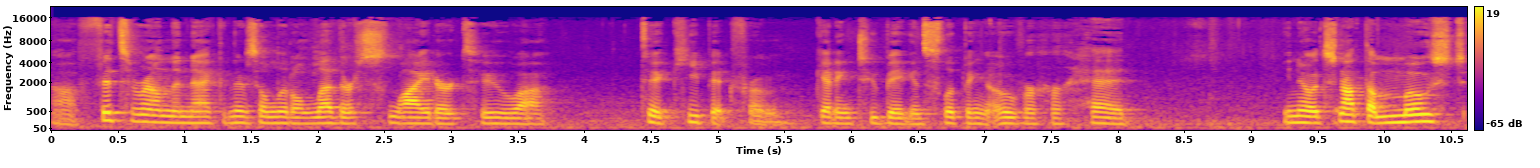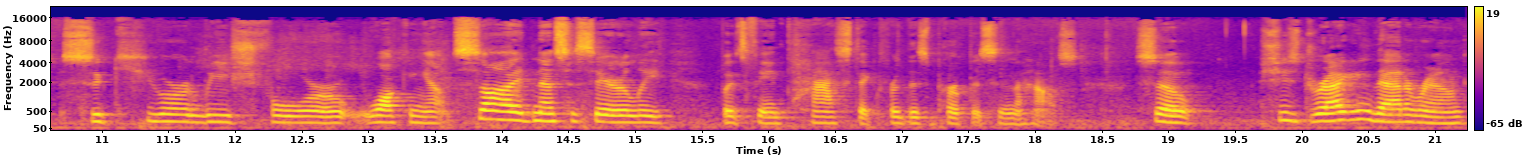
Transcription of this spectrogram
uh, fits around the neck, and there's a little leather slider to uh, to keep it from getting too big and slipping over her head. You know, it's not the most secure leash for walking outside necessarily, but it's fantastic for this purpose in the house. So she's dragging that around,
